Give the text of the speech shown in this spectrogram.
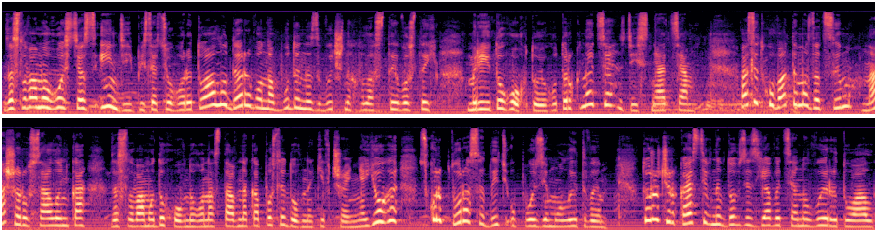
За словами гостя з Індії, після цього ритуалу дерево набуде незвичних властивостей. Мрії того, хто його торкнеться, здійсняться. А слідкуватиме за цим наша русалонька. За словами духовного наставника послідовників вчення йоги, скульптура сидить у позі молитви. Тож у черкасців невдовзі з'явиться новий ритуал.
